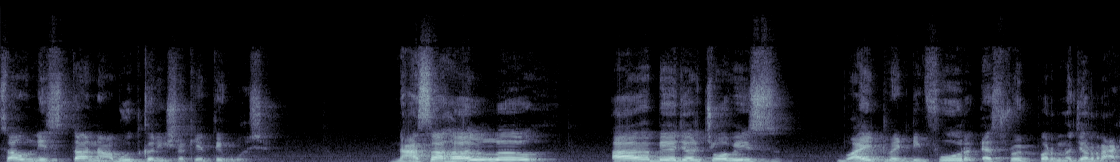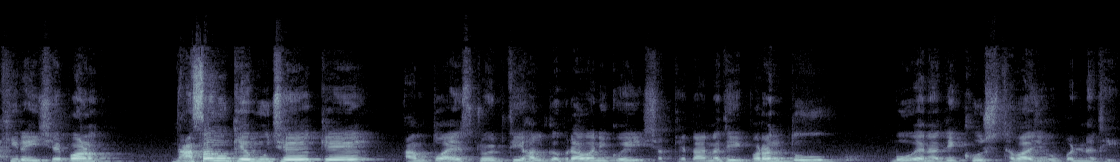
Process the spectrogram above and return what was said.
સાવ નિસ્તા નાબૂદ કરી શકે તેવો છે. નાસા હાલ આ બે હજાર ચોવીસ વાય ટ્વેન્ટી ફોર એસ્ટ્રોઇડ પર નજર રાખી રહી છે, પણ નાસાનું કહેવું છે કે આમ તો આ એસ્ટ્રોઇડથી હાલ ગભરાવાની કોઈ શક્યતા નથી, પરંતુ બહુ એનાથી ખુશ થવા જેવું પણ નથી.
